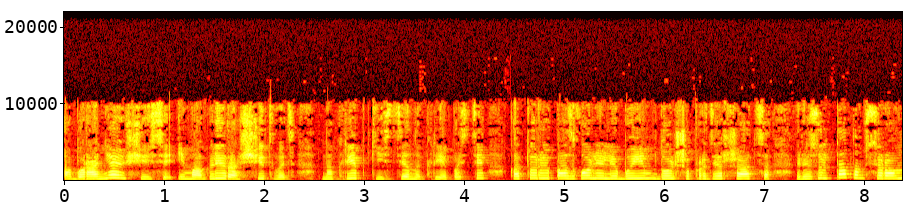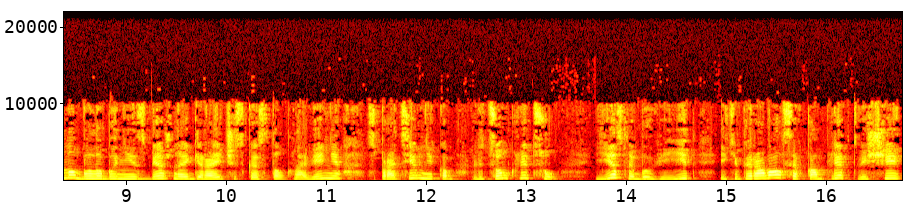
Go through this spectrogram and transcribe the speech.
обороняющиеся и могли рассчитывать на крепкие стены крепости, которые позволили бы им дольше продержаться, результатом все равно было бы неизбежное героическое столкновение с противником лицом к лицу. Если бы Виит экипировался в комплект вещей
